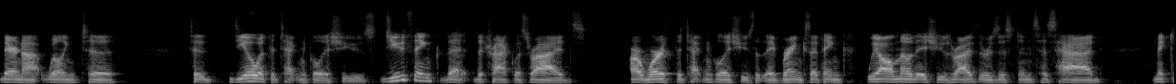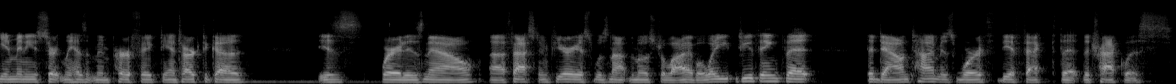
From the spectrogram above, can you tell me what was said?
they're not willing to to deal with the technical issues. Do you think that the trackless rides are worth the technical issues that they bring? Because I think we all know the issues Rise the Resistance has had. Mickey and Minnie certainly hasn't been perfect. Antarctica is where it is now. Uh, Fast and Furious was not the most reliable. What do you do? You think that the downtime is worth the effect that the trackless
